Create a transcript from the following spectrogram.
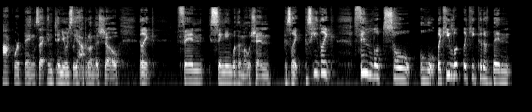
awkward things that continuously happen on this show. Like, Finn singing with emotion is like, because he, like, Finn looked so old. Like, he looked like he could have been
